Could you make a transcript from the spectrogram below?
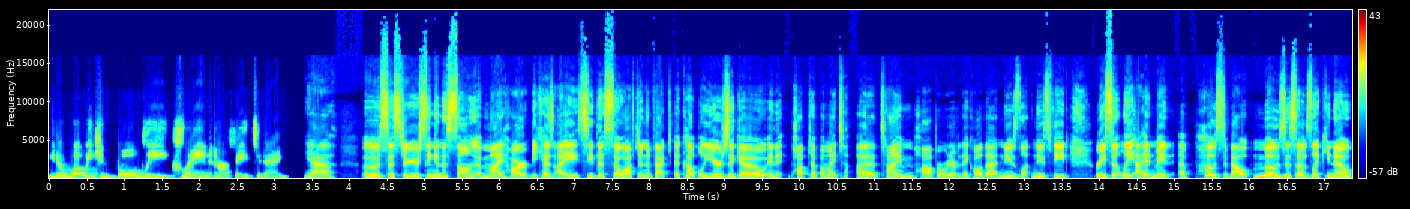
you know, what we can boldly claim in our faith today. Yeah. Oh, sister, you're singing the song of my heart because I see this so often. In fact, a couple years ago, and it popped up on my t- uh, Timehop or whatever they call that news news feed. Recently, I had made a post about Moses. I was like, you know,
